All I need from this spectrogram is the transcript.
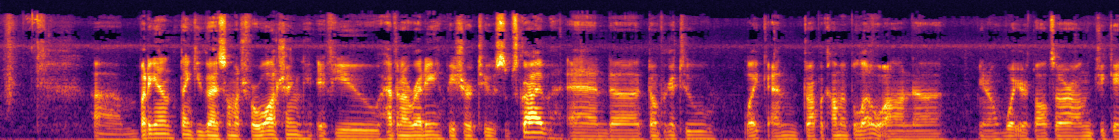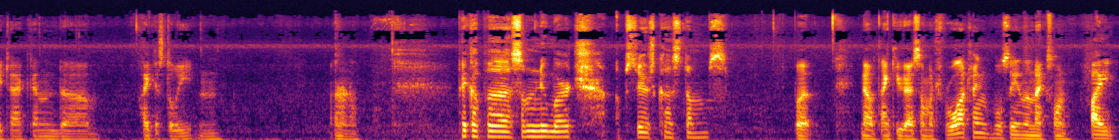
Um, but again, thank you guys so much for watching. If you haven't already, be sure to subscribe and uh, don't forget to like and drop a comment below on uh, you know what your thoughts are on GK Tech and um, Elite and I don't know. Pick up uh, some new merch, upstairs customs. But no, thank you guys so much for watching. We'll see you in the next one. Bye.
